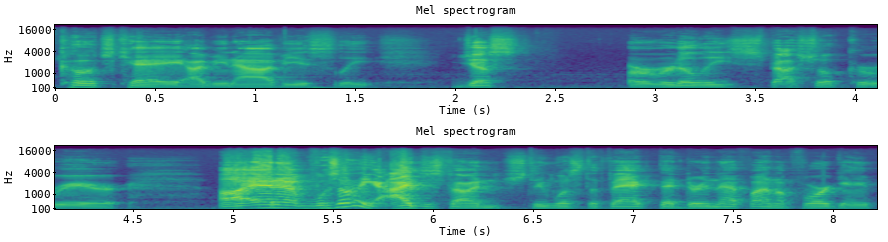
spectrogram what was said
Coach K, I mean, obviously, just a really special career. Uh, and uh, something I just found interesting was the fact that during that Final Four game,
